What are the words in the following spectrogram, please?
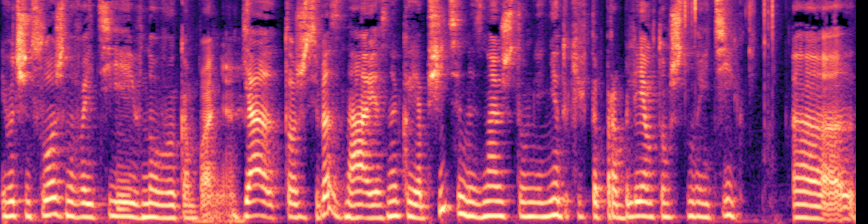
и очень сложно войти в новую компанию. Я тоже себя знаю, я знаю, как я общительная, знаю, что у меня нет каких-то проблем в том, что найти Э,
